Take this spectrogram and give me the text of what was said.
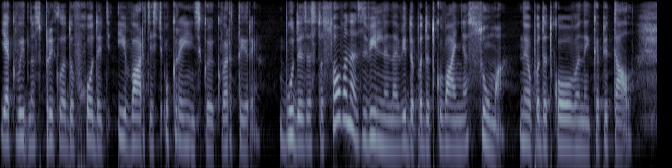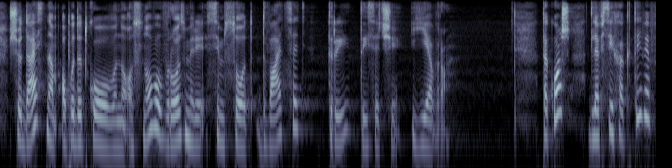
як видно з прикладу, входить і вартість української квартири, буде застосована звільнена від оподаткування сума неоподатковуваний капітал, що дасть нам оподатковувану основу в розмірі 723 тисячі євро. Також для всіх активів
